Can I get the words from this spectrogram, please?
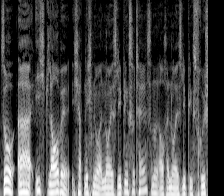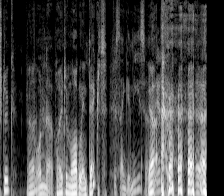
So, äh, ich glaube, ich habe nicht nur ein neues Lieblingshotel, sondern auch ein neues Lieblingsfrühstück. Ja, Wunderbar. Heute Morgen entdeckt. Du bist ein Genießer. Ja.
